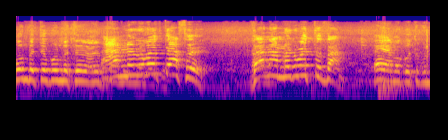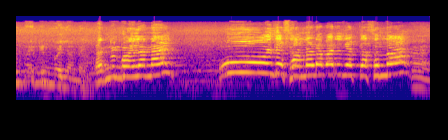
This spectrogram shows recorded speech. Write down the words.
কোন বাচ্চা কোন বাচ্চা আছে? যান আপনাকে বেচতে যান। এই আমার কত কোনো প্রেগনেন্ট মহিলা নাই। প্রেগনেন্ট মহিলা নাই? ওই যে সামনেটা বাড়ি দেখতেছেন না? হ্যাঁ।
